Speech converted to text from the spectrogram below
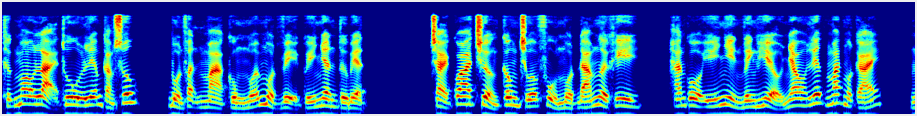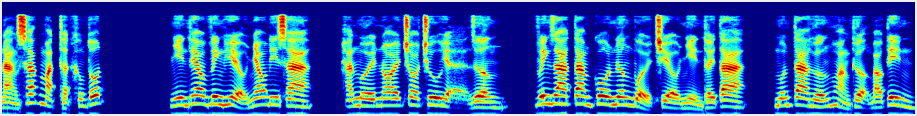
thực mau lại thu liễm cảm xúc, buồn phận mà cùng mỗi một vị quý nhân từ biệt. Trải qua trưởng công chúa phủ một đám người khi, hắn cố ý nhìn Vinh Hiểu nhau liếc mắt một cái, nàng sắc mặt thật không tốt. Nhìn theo Vinh Hiểu nhau đi xa, hắn mới nói cho Chu Hiện Dương, Vinh gia tam cô nương buổi chiều nhìn thấy ta, muốn ta hướng hoàng thượng báo tin,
